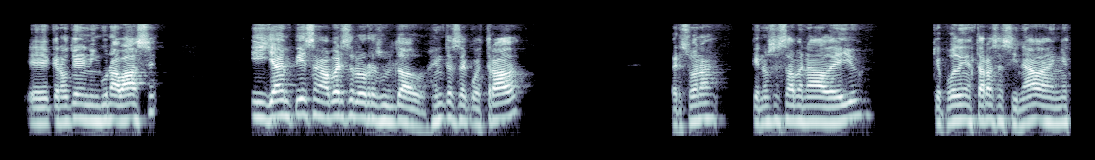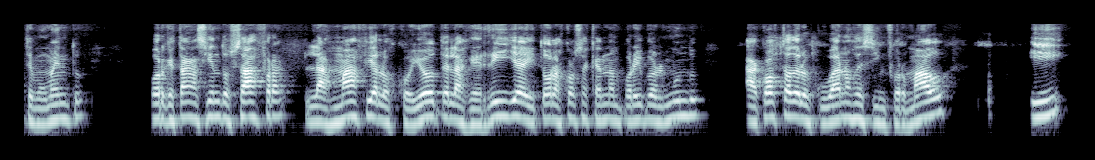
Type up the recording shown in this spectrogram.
que no tiene ninguna base, y ya empiezan a verse los resultados. Gente secuestrada, personas que no se sabe nada de ellos, que pueden estar asesinadas en este momento, porque están haciendo zafra las mafias, los coyotes, las guerrillas y todas las cosas que andan por ahí por el mundo a costa de los cubanos desinformados y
